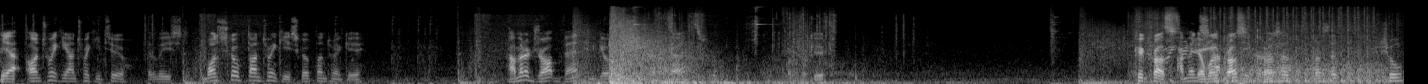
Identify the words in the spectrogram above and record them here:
Yeah, on Twinkie, on Twinkie too, at least. One scoped on Twinkie, scoped on Twinkie. I'm gonna drop vent and go to secret, okay? One for you. Cross. I'm in- yeah, one cross. secret. Cross it. Cross it. Shoot.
